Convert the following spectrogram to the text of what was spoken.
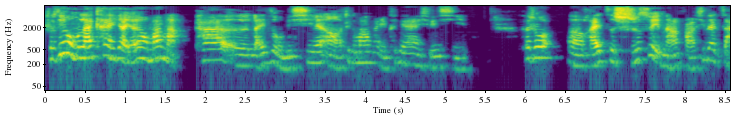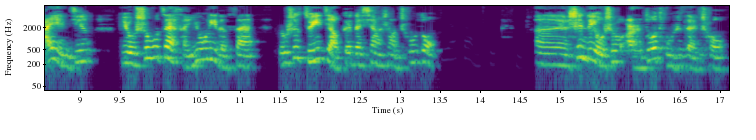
首先我们来看一下瑶瑶妈妈，她呃来自我们西安啊，这个妈妈也特别爱学习。她说，呃，孩子十岁男孩，现在眨眼睛，有时候在很用力的翻，有时嘴角跟着向上抽动，嗯，甚至有时候耳朵同时在抽。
